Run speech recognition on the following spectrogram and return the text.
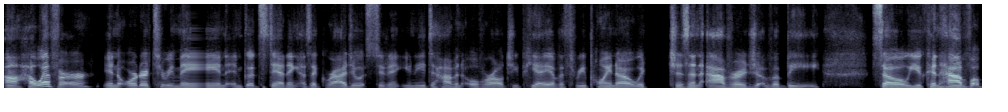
uh, however, in order to remain in good standing as a graduate student, you need to have an overall GPA of a 3.0, which is an average of a B. So you can have a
